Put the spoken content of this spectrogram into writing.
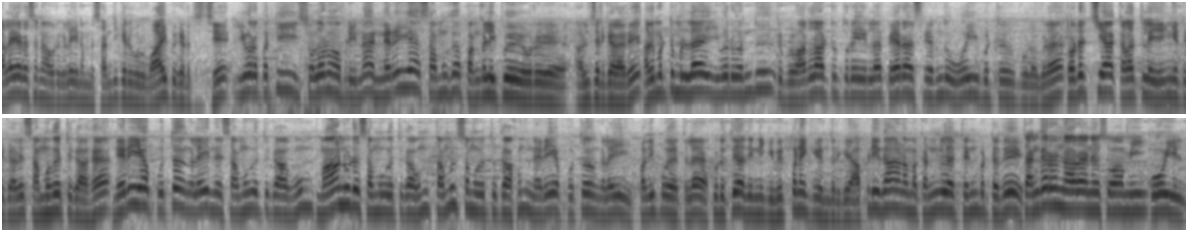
கலையரசன் அவர்களை நம்ம சந்திக்கிறதுக்கு ஒரு வாய்ப்பு கிடைச்சிச்சு. இவரை பற்றி சொல்லணும் அப்படின்னா நிறைய சமூக பங்களிப்பு இவர் அளிச்சிருக்கிறாரு. அது மட்டும் இல்லை இவர் வந்து இப்போ வரலாற்று துறையில் பேராசிரியர் இருந்து ஓய்வு பெற்று கூட கூட தொடர்ச்சியாக களத்தில் இயங்கிட்டு இருக்காரு சமூகத்துக்காக. நிறைய புத்தகங்களை இந்த சமூகத்துக்காகவும் மானுட சமூகத்துக்காகவும் தமிழ் சமூகத்துக்காகவும் நிறைய புத்தகங்களை பதிப்பகத்தில் கொடுத்து அது இன்னைக்கு விற்பனைக்கு இருந்திருக்கு. அப்படிதான் நம்ம கண்களை தென்பட்டது சங்கர நாராயண சுவாமி கோயில்.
